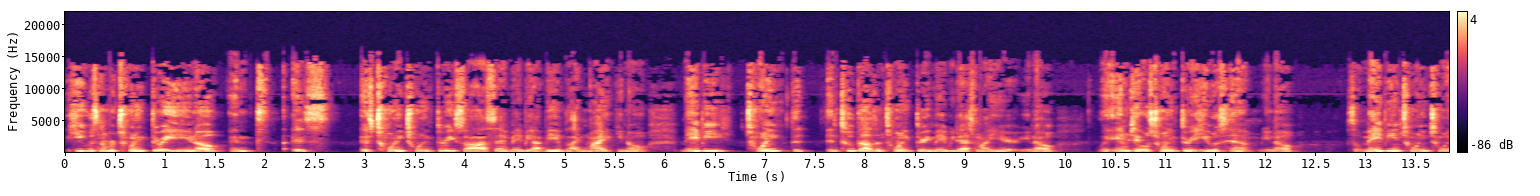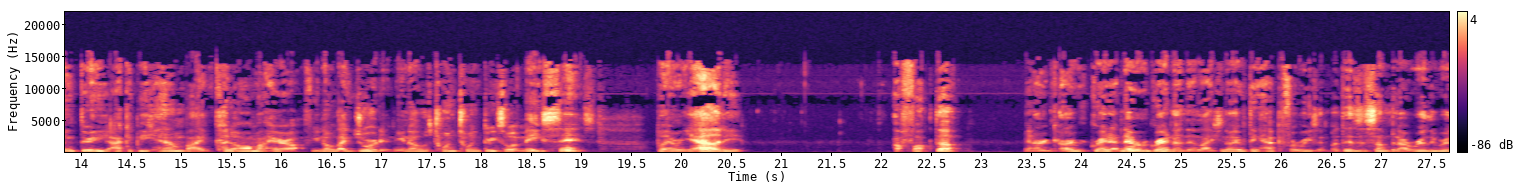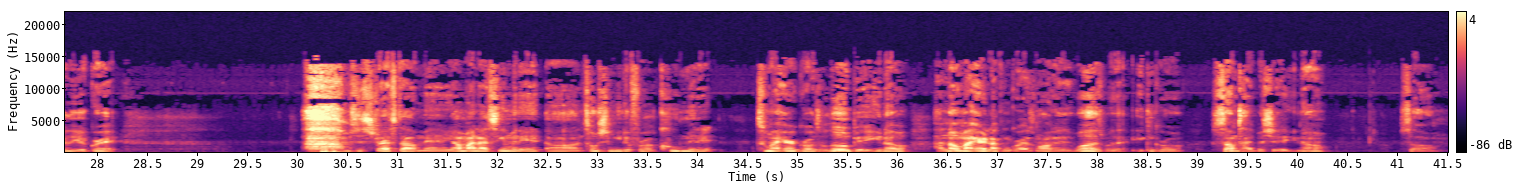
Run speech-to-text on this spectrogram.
He was number 23, you know? And it's it's 2023, so I said maybe I'll be like Mike, you know? Maybe 20 in 2023, maybe that's my year, you know? When MJ was 23, he was him, you know? So maybe in 2023, I could be him by cutting all my hair off, you know, like Jordan, you know, it's 2023, so it made sense. But in reality, I fucked up. And I, I regret it. I never regret nothing. Like, you know, everything happened for a reason. But this is something I really, really regret. I'm just stressed out, man. Y'all might not see me on uh, social media for a cool minute till my hair grows a little bit, you know? I know my hair not gonna grow as long as it was, but it can grow some type of shit, you know? So.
